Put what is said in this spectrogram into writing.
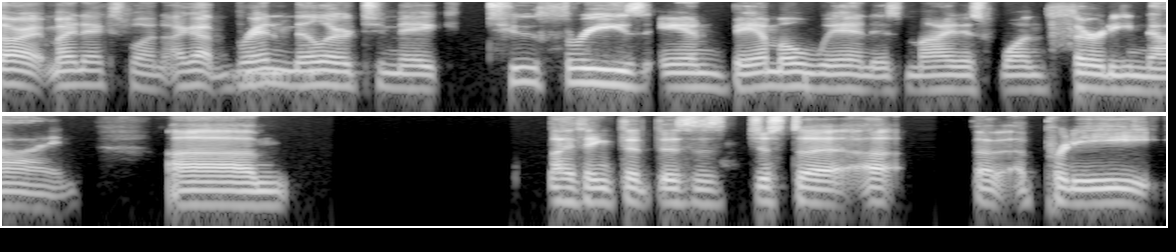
All right, my next one. I got Brandon Miller to make two threes and Bama win is minus 139. Um, I think that this is just a, a, a pretty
